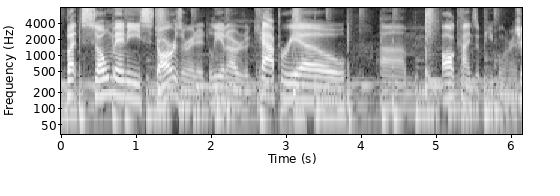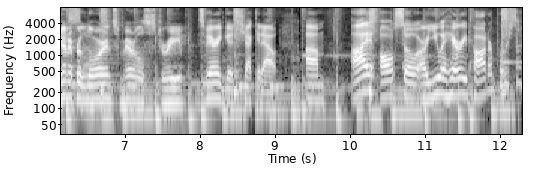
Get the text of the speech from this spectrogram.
But so many stars are in it. Leonardo DiCaprio, um, all kinds of people are in it. Jennifer so Lawrence, Meryl Streep. It's very good. Check it out. Um, I also, are you a Harry Potter person?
